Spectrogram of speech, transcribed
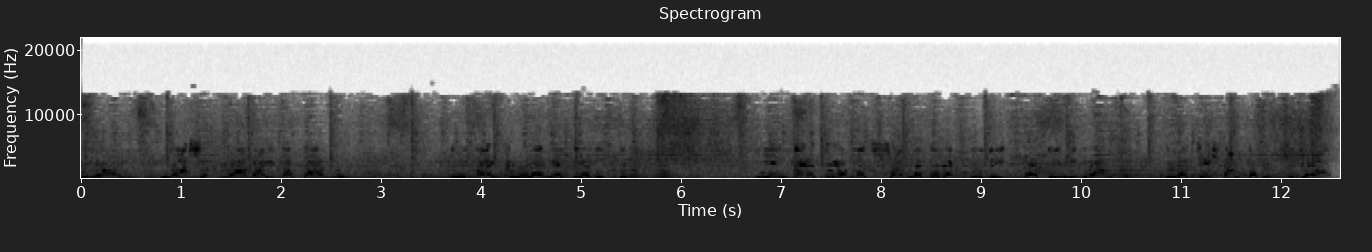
kraj, nasze prawa i zasady. Tutaj królem jest Jezus Chrystus. Nie interesują nas żadne dyrektywy i kwoty imigrantów, które gdzieś tam sobie przydzielają.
